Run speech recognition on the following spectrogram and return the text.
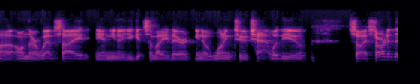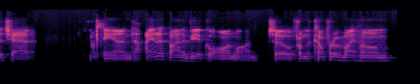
uh, on their website, and you know, you get somebody there, you know, wanting to chat with you. So I started the chat, and I ended up buying a vehicle online. So from the comfort of my home,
